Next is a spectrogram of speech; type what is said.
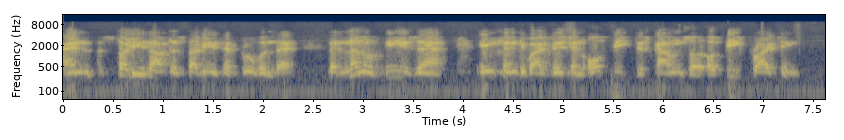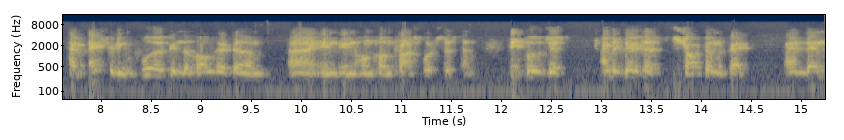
And studies after studies have proven that that none of these uh, incentivization, off-peak discounts, or, or peak pricing have actually worked in the longer term uh, in, in Hong Kong transport system. People just, I mean, there is a short-term effect, and then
